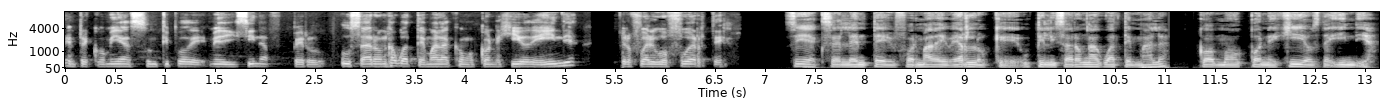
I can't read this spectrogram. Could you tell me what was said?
entre comillas, un tipo de medicina, pero usaron a Guatemala como conejillo de India, pero fue algo fuerte. Sí, excelente forma de verlo que utilizaron a Guatemala como conejillos de India.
